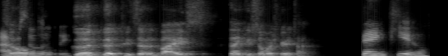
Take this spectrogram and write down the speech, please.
Absolutely. So good, good piece of advice. Thank you so much for your time. Thank you.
